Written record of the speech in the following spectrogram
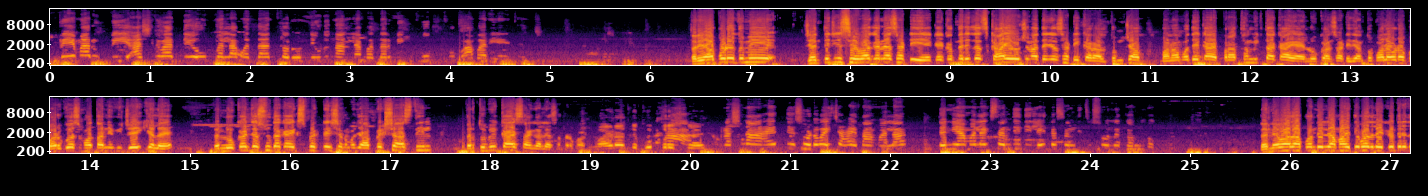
प्रेमारूपी आशीर्वाद देऊन मला मतदान करून निवडून आणल्याबद्दल मी खूप खूप आभारी आहे. तर यापुढे तुम्ही जनतेची सेवा करण्यासाठी एक एकंदरीतच काय योजना त्याच्यासाठी कराल? तुमच्या मनामध्ये काय प्राथमिकता काय आहे लोकांसाठी? आणि तुम्हाला एवढं भरघोस मताने विजयी केलंय तर लोकांच्या सुद्धा काय एक्सपेक्टेशन म्हणजे अपेक्षा असतील? तर तुम्ही काय सांगाल या संदर्भात? वार्डातले खूप प्रश्न आहेत. हा, प्रश्न आहेत ते सोडवायचे आहेत आम्हाला. त्यांनी आम्हाला एक संधी दिली त्या संधीचं सोनं करून बघू. धन्यवाद आपण दिलेल्या माहितीबद्दल एकत्रित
